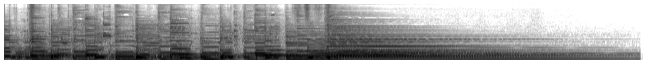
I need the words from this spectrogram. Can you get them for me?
Mm-hmm.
